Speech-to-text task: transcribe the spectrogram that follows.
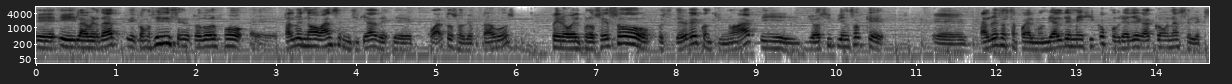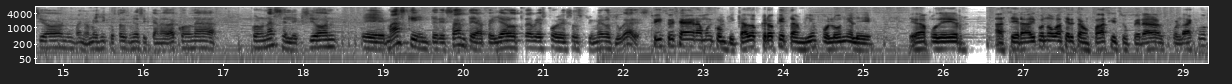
Eh, y la verdad, eh, como sí dice Rodolfo, tal vez no avancen ni siquiera de, de, cuartos o de octavos, pero el proceso pues debe continuar y yo sí pienso que eh, tal vez hasta para el Mundial de México podría llegar con una selección, bueno, México, Estados Unidos y Canadá, con una, con una selección eh, más que interesante a pelear otra vez por esos primeros lugares. Sí, Suecia era muy complicado, creo que también Polonia le, va a poder hacer algo, no va a ser tan fácil superar a los polacos,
